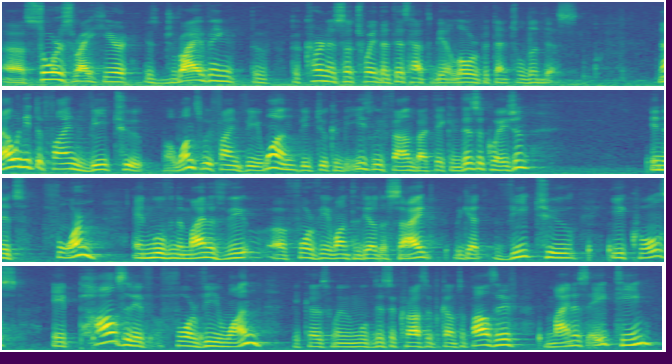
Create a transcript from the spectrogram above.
uh, source right here is driving the, the current in such a way that this had to be a lower potential than this. Now we need to find V2. Well, once we find V1, V2 can be easily found by taking this equation in its form and moving the minus v, uh, 4v1 to the other side, we get v2 equals a positive 4v1, because when we move this across, it becomes a positive, minus 18.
